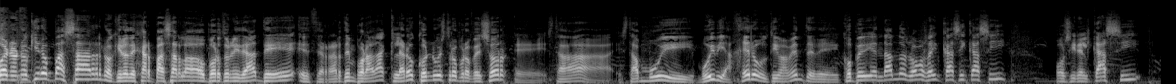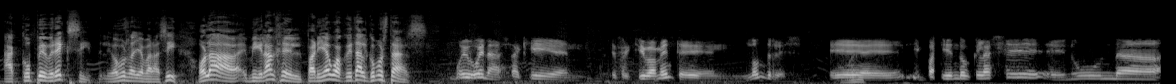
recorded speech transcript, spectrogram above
Bueno, no quiero pasar, no quiero dejar pasar la oportunidad de eh, cerrar temporada, claro, con nuestro profesor. Eh, está, está muy, muy viajero últimamente. De Cope Bien Nos vamos a ir casi, casi, o sin el casi, a Cope Brexit. Le vamos a llamar así. Hola, Miguel Ángel, Paniagua, ¿qué tal? ¿Cómo estás? Muy buenas, aquí en, efectivamente en Londres, eh, impartiendo clase en una,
